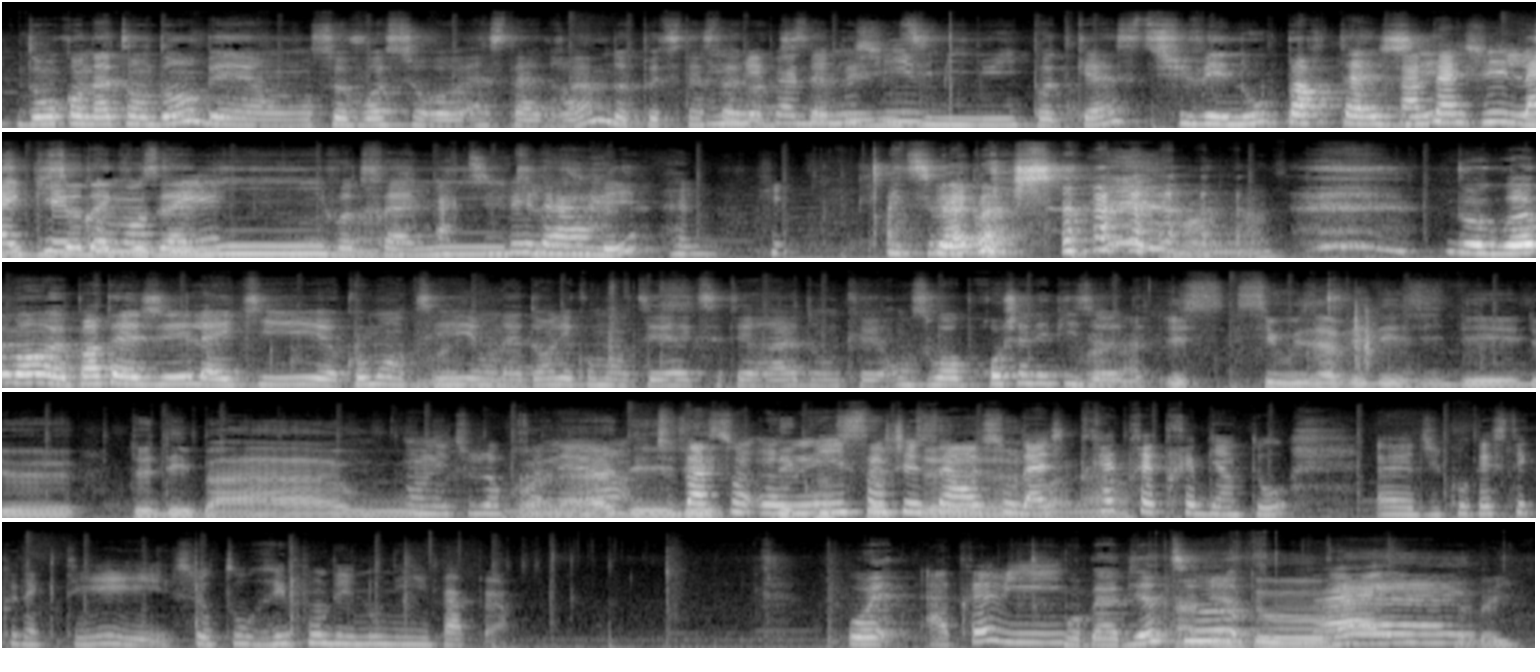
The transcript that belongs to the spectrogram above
Donc en attendant, ben, on se voit sur euh, Instagram, notre petit Instagram qui s'appelle Midi Minuit Podcast. Suivez-nous, partagez, partagez likez, avec vos amis, votre famille, Activez qui la... vous voulez. Activez la cloche. Donc vraiment, euh, partagez, likez, euh, commentez. On adore les commentaires, etc. Donc on se voit au prochain épisode. Et si vous avez des idées de de débat ou on est toujours preneur. de toute façon, on lit Sanchez un sondage très très très bientôt. Euh, du coup, restez connectés et surtout répondez-nous, n'ayez pas peur. Ouais. À très vite. Bon bah à bientôt. À bientôt. bye. bye, bye.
